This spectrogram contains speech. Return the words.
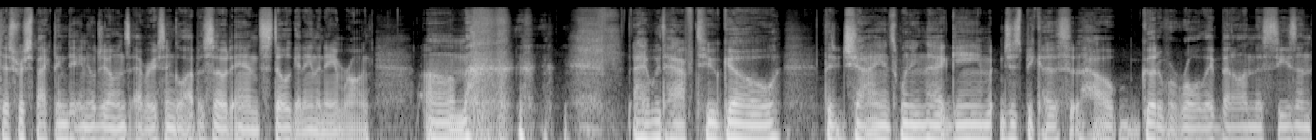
disrespecting Daniel Jones every single episode and still getting the name wrong. Um, I would have to go the Giants winning that game just because how good of a role they've been on this season.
